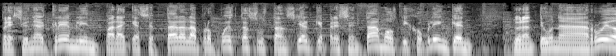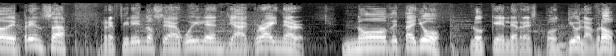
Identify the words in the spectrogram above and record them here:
Presioné al Kremlin para que aceptara la propuesta sustancial que presentamos, dijo Blinken durante una rueda de prensa refiriéndose a Whelan y a Greiner. No detalló lo que le respondió Lavrov.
